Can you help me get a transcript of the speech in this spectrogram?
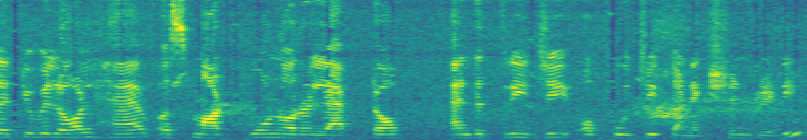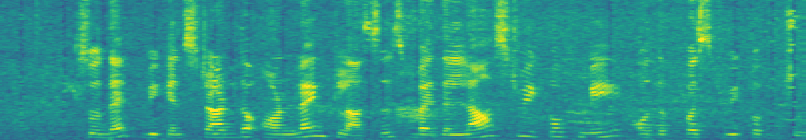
that you will all have a smartphone or a laptop and the 3G or 4G connection ready so that we can start the online classes by the last week of May or the first week of June.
